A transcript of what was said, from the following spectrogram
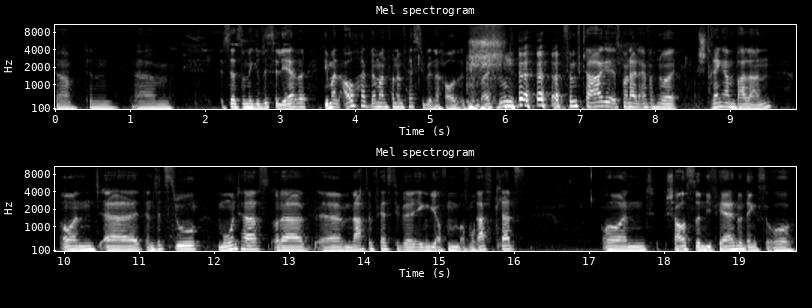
Ja, dann ähm, ist das so eine gewisse Lehre, die man auch hat, wenn man von einem Festival nach Hause kommt, weißt du? Fünf Tage ist man halt einfach nur streng am Ballern und äh, dann sitzt du montags oder ähm, nach dem Festival irgendwie auf dem, auf dem Rastplatz und schaust so in die Ferne und denkst so, oh,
